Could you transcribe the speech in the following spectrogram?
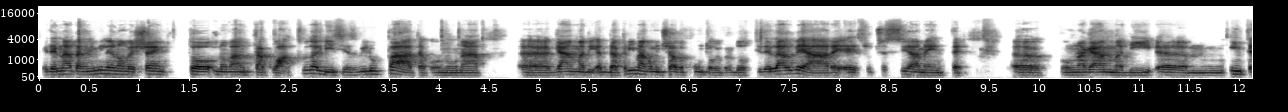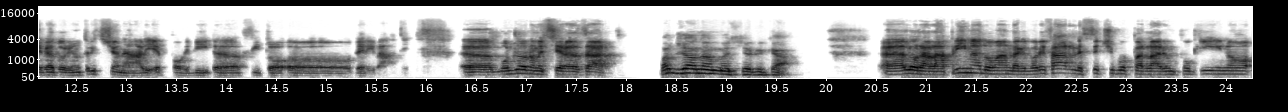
ed è nata nel 1994. Da lì si è sviluppata con una uh, gamma di, da prima ha cominciato appunto con i prodotti dell'alveare e successivamente uh, con una gamma di um, integratori nutrizionali e poi di fitoderivati. buongiorno Messier Azar. Buongiorno Monsieur Luca. Allora, la prima domanda che vorrei farle è se ci può parlare un pochino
